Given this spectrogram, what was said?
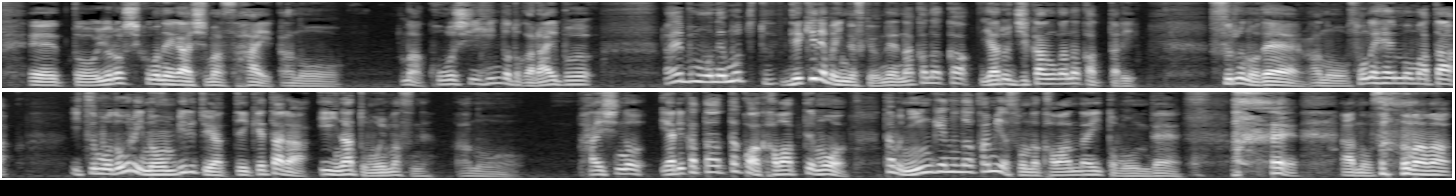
えっ、と、よろしくお願いします。はい。あの、まあ、更新頻度とかライブ、ライブもね、もうちょっとできればいいんですけどね、なかなかやる時間がなかったりするので、あの、その辺もまた、いつも通りのんびりとやっていけたらいいなと思いますね。あの、配信のやり方とかは変わっても、多分人間の中身はそんな変わんないと思うんで、はい。あの、そのまま、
